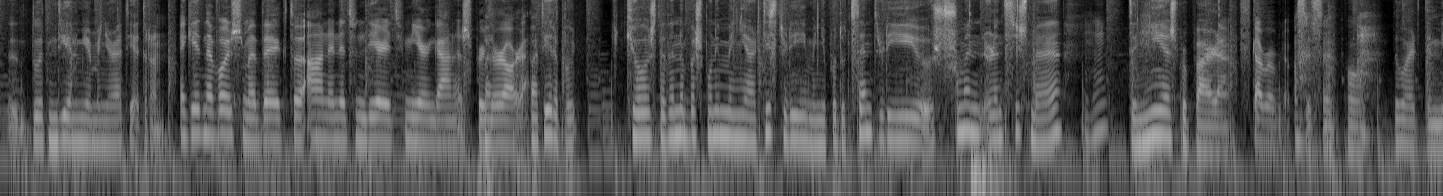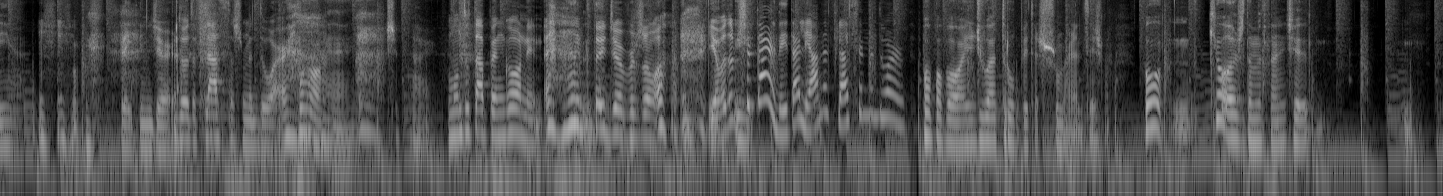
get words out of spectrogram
duhet të ndihen mirë me njëra tjetrën. E ke të nevojshme dhe këtë anën e të ndjerit mirë nga ana shpirtërore. Patjetër, po kjo është edhe në bashkëpunim me një artist të ri, me një producent të ri, është shumë e rëndësishme mm -hmm. të njihesh përpara. S'ka problem. Sepse po duart e mia po, prekin gjëra. Duhet të flasësh me duar. Po, e, shqiptar. Mund të ta pengonin këtë gjë për shkak. Jo vetëm shqiptarë, dhe italianët flasin me duar. Po, po, po, gjuha e trupit është shumë e rëndësishme. Po, kjo është domethënë që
